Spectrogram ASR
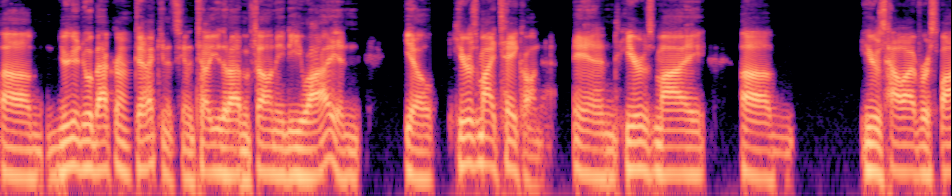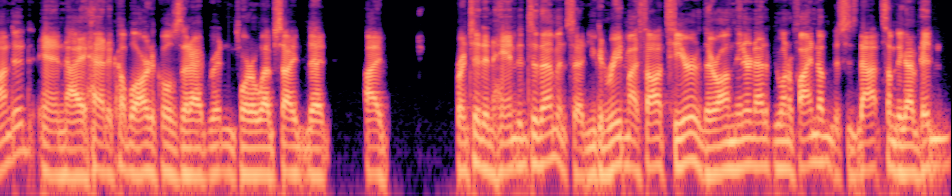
um, you're going to do a background check and it's going to tell you that I have a felony DUI and you know, here's my take on that. And here's my, um, here's how I've responded. And I had a couple articles that I'd written for a website that I printed and handed to them and said, you can read my thoughts here. They're on the internet if you want to find them. This is not something I've hidden,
